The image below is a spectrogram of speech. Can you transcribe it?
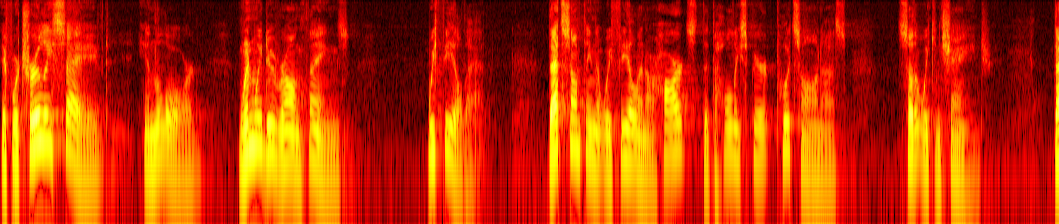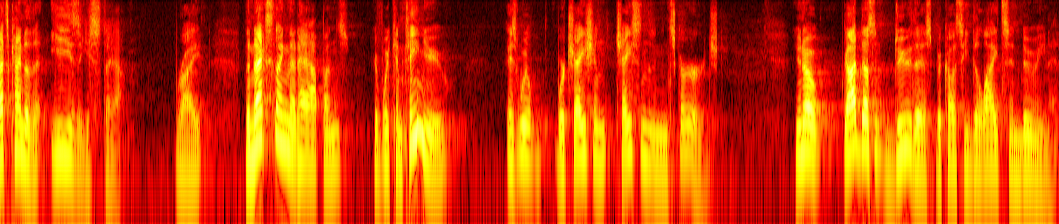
If we're truly saved in the Lord, when we do wrong things, we feel that. That's something that we feel in our hearts that the Holy Spirit puts on us so that we can change. That's kind of the easy step, right? The next thing that happens, if we continue, is we we are chastened, chastened and scourged. You know, God doesn't do this because he delights in doing it.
